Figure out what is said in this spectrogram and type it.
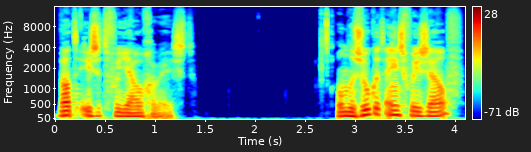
Wat is het voor jou geweest? Onderzoek het eens voor jezelf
